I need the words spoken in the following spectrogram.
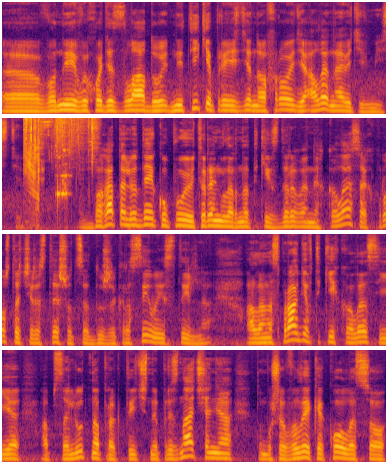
е, вони виходять з ладу не тільки при їзді на офроуді, але навіть і в місті. Багато людей купують Wrangler на таких здоровенних колесах просто через те, що це дуже красиво і стильно. Але насправді в таких колес є абсолютно практичне призначення, тому що велике колесо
